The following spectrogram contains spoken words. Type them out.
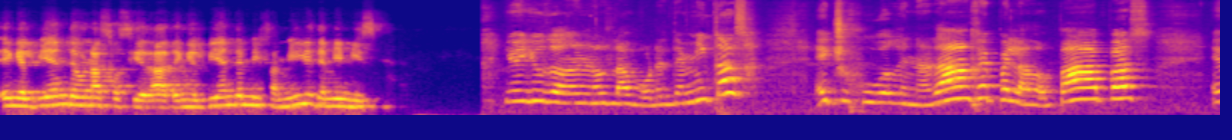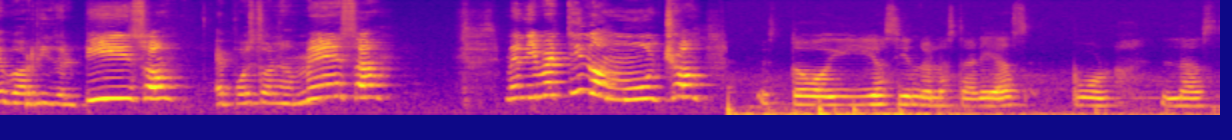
en el bien de una sociedad, en el bien de mi familia y de mí mismo. Yo he ayudado en los labores de mi casa. He hecho jugo de naranja, he pelado papas, he barrido el piso, he puesto la mesa. Me he divertido mucho. Estoy haciendo las tareas por las,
